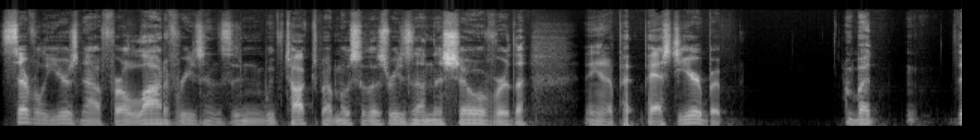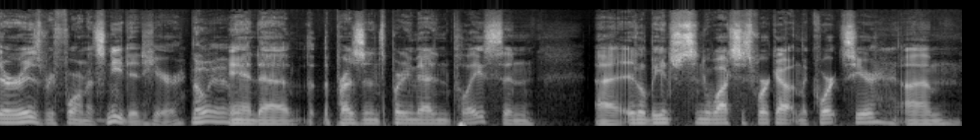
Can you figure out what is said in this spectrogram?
several years now for a lot of reasons, and we've talked about most of those reasons on this show over the you know p- past year, but but there is reform that's needed here. Oh, yeah. and uh, the, the president's putting that into place, and uh, it'll be interesting to watch this work out in the courts here. Um,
